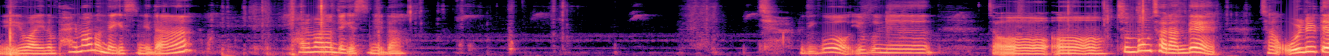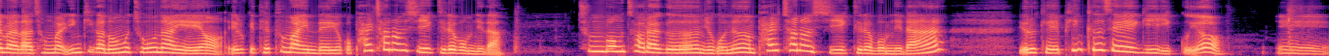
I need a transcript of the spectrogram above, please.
예, 이 아이는 8만 원 되겠습니다. 8만 원 되겠습니다. 자, 그리고 요거는 저, 어, 어, 춘봉철인데, 참, 올릴 때마다 정말 인기가 너무 좋은 아이예요. 이렇게 대품아인데, 요거 8,000원씩 드려봅니다. 춘봉 철학은 요거는 8,000원씩 드려봅니다. 이렇게 핑크색이 있고요. 예.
